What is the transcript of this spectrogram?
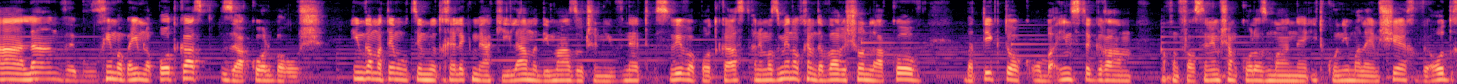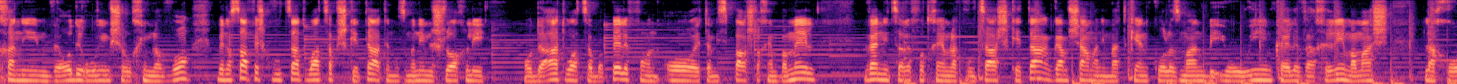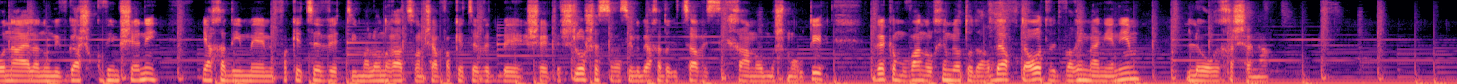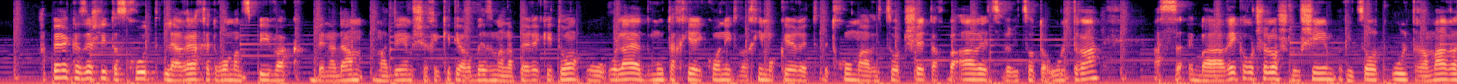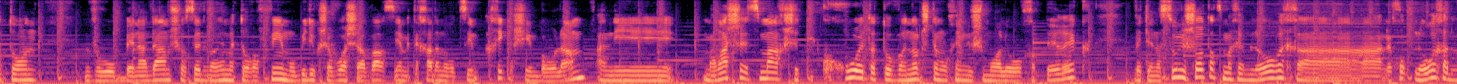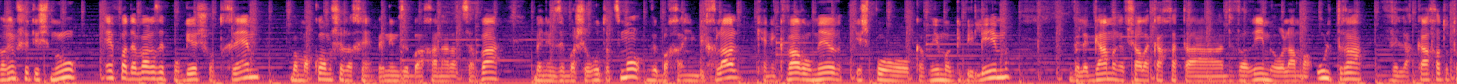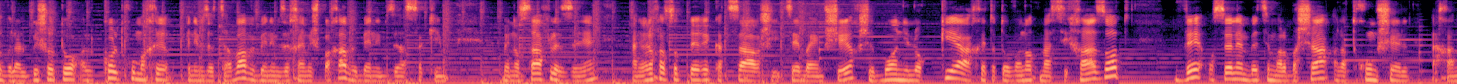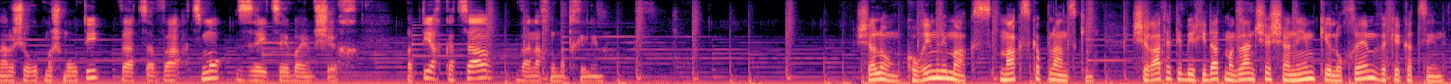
אהלן וברוכים הבאים לפודקאסט זה הכל בראש. אם גם אתם רוצים להיות חלק מהקהילה המדהימה הזאת שנבנית סביב הפודקאסט, אני מזמין אתכם דבר ראשון לעקוב בטיק טוק או באינסטגרם, אנחנו מפרסמים שם כל הזמן אה, עדכונים על ההמשך ועוד תכנים ועוד אירועים שהולכים לבוא. בנוסף יש קבוצת וואטסאפ שקטה, אתם מוזמנים לשלוח לי הודעת וואטסאפ בפלאפון או את המספר שלכם במייל. ואני אצרף אתכם לקבוצה השקטה, גם שם אני מעדכן כל הזמן באירועים כאלה ואחרים, ממש לאחרונה היה לנו מפגש עוקבים שני, יחד עם uh, מפקד צוות, עם אלון רצון, שהיה מפקד צוות בשייטל 13, עשינו ביחד ריצה ושיחה מאוד משמעותית, וכמובן הולכים להיות עוד הרבה הפתעות ודברים מעניינים לאורך השנה. הפרק הזה יש לי את הזכות לארח את רומן ספיבק, בן אדם מדהים שחיכיתי הרבה זמן לפרק איתו, הוא אולי הדמות הכי איקונית והכי מוכרת בתחום הריצות שטח בארץ וריצות האולטרה. ברקורד שלו 30 ריצות אולטרה מרתון, והוא בן אדם שעושה דברים מטורפים, הוא בדיוק שבוע שעבר סיים את אחד המרוצים הכי קשים בעולם. אני ממש אשמח שתיקחו את התובנות שאתם הולכים לשמוע לאורך הפרק, ותנסו לשאול את עצמכם לאורך, ה... לאורך הדברים שתשמעו, איפה הדבר הזה פוגש אתכם במקום שלכם, בין אם זה בהכנה לצבא, בין אם זה בשירות עצמו ובחיים בכלל, כי אני כבר אומר, יש פה קווים מקבילים. ולגמרי אפשר לקחת את הדברים מעולם האולטרה ולקחת אותו ולהלביש אותו על כל תחום אחר, בין אם זה צבא ובין אם זה חיי משפחה ובין אם זה עסקים. בנוסף לזה, אני הולך לעשות פרק קצר שייצא בהמשך, שבו אני לוקח את התובנות מהשיחה הזאת ועושה להם בעצם הלבשה על התחום של הכנה לשירות משמעותי והצבא עצמו, זה יצא בהמשך. פתיח קצר ואנחנו מתחילים. שלום, קוראים לי מקס, מקס קפלנסקי. שירתתי ביחידת מגלן 6 שנים כלוחם וכקצין.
